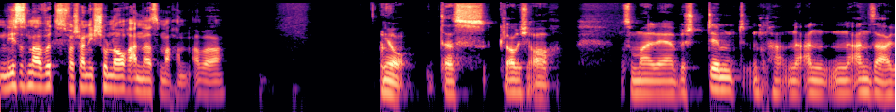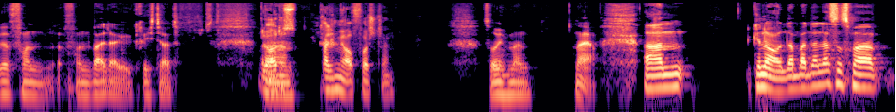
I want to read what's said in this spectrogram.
nächstes Mal wird es wahrscheinlich schon auch anders machen, aber. Ja, das glaube ich auch. Zumal er bestimmt ein paar, eine, eine, Ansage von, von Walter gekriegt hat. Ja, ähm, das kann ich mir auch vorstellen. So, ich meine, naja. Ähm, Genau, aber dann lass uns mal,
